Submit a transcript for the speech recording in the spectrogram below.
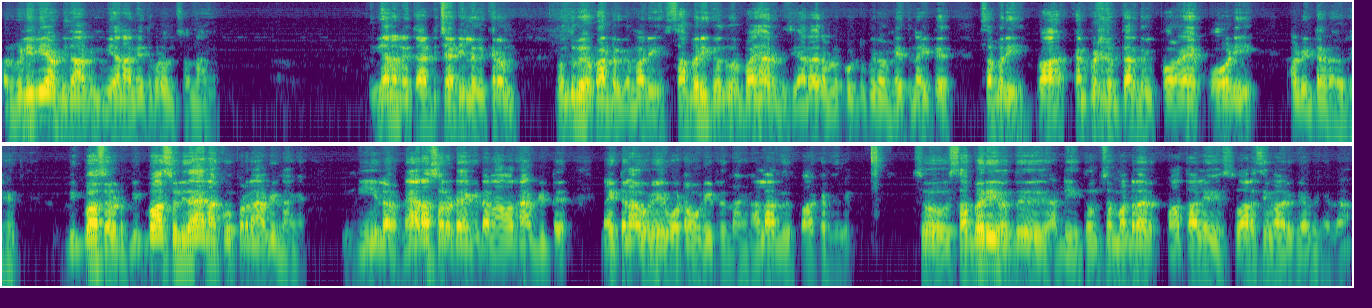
அவர் வெளியிலேயே அப்படிதான் அப்படின்னு வியானா நேத்து கூட வந்து சொன்னாங்க. வியானா நேத்து அடிச்சு அடியில் விக்ரம் நொந்து போய் உட்காந்துருக்க மாதிரி சபரிக்கு வந்து ஒரு பயம் இருந்துச்சு. யாராவது நம்மளை கூட்டு போயிடுவாங்க நேத்து நைட்டு சபரி வா கன்ஃபர்ஷன் ரூம் திறந்துருக்கு போறேன் ஏ போடி அப்படின்ட்டாரு அவரு. பிக் பாஸ் சொல்லட்டும். பிக் பாஸ் சொல்லி தான் நான் கூப்பிடுறேன் அப்படின்னாங்க. நீ இல்லை அவர் நேரா சொல்லட்டும் என்கிட்ட நான் வரேன் அப்படின்ட்டு நைட்டெல்லாம் ஒரே ஓட்டம் ஓடிட்டு இருந்தாங்க. நல்லா இருந்தது பார்க்கறதுக்கு ஸோ சபரி வந்து அடி துவம்சம் பண்ணுறாரு பார்த்தாலே சுவாரஸ்யமாக இருக்குது அப்படிங்கிறது தான்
